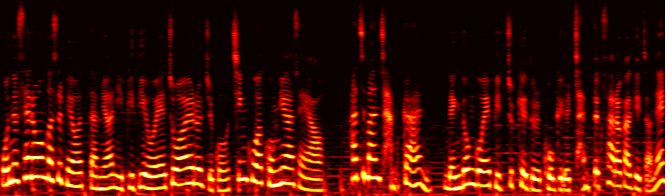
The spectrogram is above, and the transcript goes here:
오늘 새로운 것을 배웠다면 이 비디오에 좋아요를 주고 친구와 공유하세요. 하지만 잠깐 냉동고에 비축해둘 고기를 잔뜩 사러 가기 전에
